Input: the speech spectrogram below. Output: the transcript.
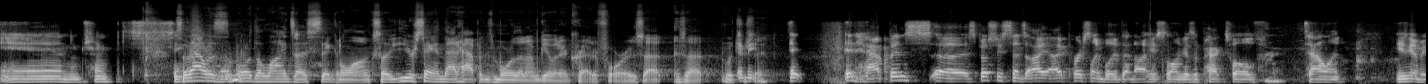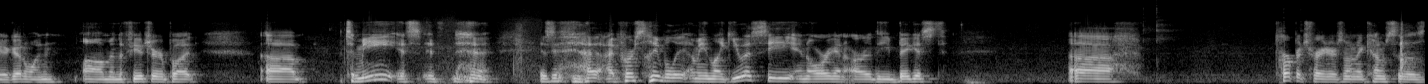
and I'm trying to think. So that was more the lines I was thinking along. So you're saying that happens more than I'm giving it credit for? Is that is that what I you're mean, saying? it it happens, uh, especially since I, I personally believe that Nahe Sulunteh is a Pac-12 talent. He's going to be a good one um, in the future, but. Um, to me, it's it's, it's I personally believe. I mean, like USC and Oregon are the biggest uh, perpetrators when it comes to those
